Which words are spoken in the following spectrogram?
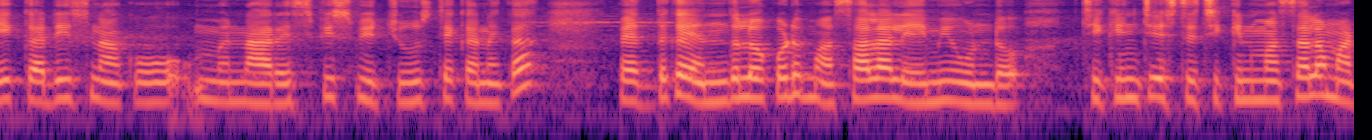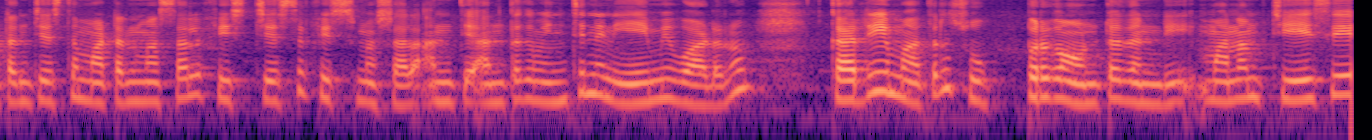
ఏ కర్రీస్ నాకు నా రెసిపీస్ మీరు చూస్తే కనుక పెద్దగా ఎందులో కూడా మసాలాలు ఏమీ ఉండవు. చికెన్ చేస్తే చికెన్ మసాలా మటన్ చేస్తే మటన్ మసాలా ఫిష్ చేస్తే ఫిష్ మసాలా అంతే. అంతకు మించి నేను ఏమీ వాడను. కర్రీ మాత్రం సూపర్గా ఉంటుందండి. మనం చేసే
